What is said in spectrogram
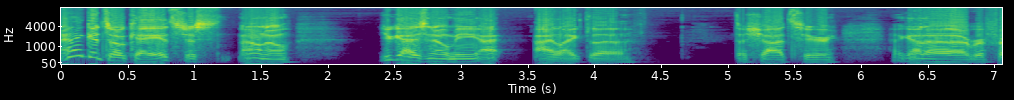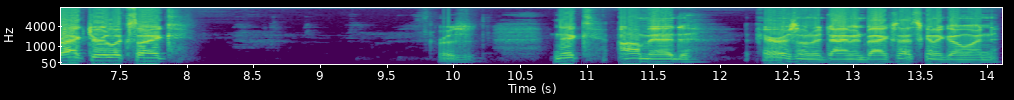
I think it's okay. It's just, I don't know. You guys know me. I, I like the the shots here. I got a refractor, looks like. Nick Ahmed, Arizona Diamondbacks. That's going to go in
